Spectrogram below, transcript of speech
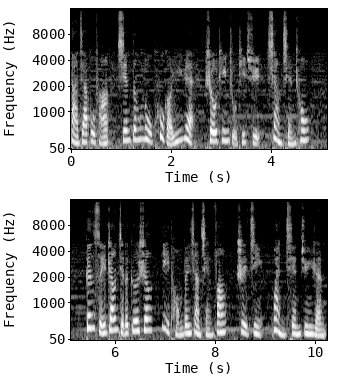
大家不妨先登录酷狗音乐收听主题曲《向前冲》，跟随张杰的歌声一同奔向前方，致敬万千军人。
